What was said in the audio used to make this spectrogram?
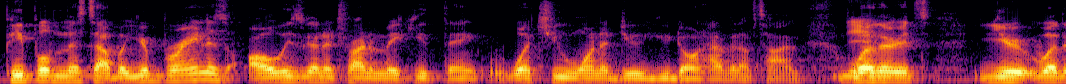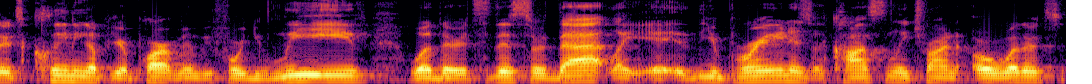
People missed out, but your brain is always going to try to make you think what you want to do. You don't have enough time. Yeah. Whether it's your, whether it's cleaning up your apartment before you leave, whether it's this or that, like it, your brain is constantly trying. Or whether it's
